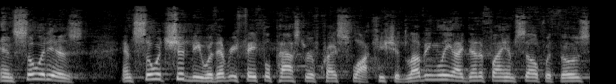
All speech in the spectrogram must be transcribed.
and so it is and so it should be with every faithful pastor of Christ's flock. He should lovingly identify himself with those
